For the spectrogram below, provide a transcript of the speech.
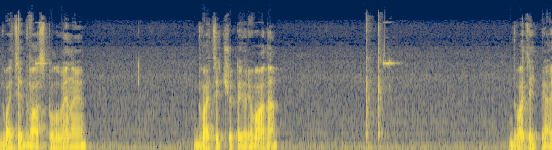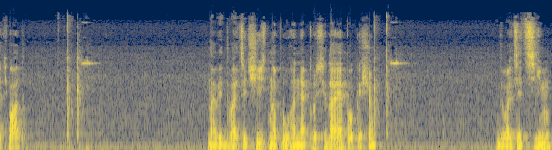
22,5 24 Вт. 25 Вт. Навіть 26. Напруга не просідає поки що. 27.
